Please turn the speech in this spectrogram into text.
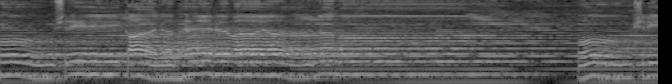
ॐ श्री कालभैरवाय नमः ॐ श्री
